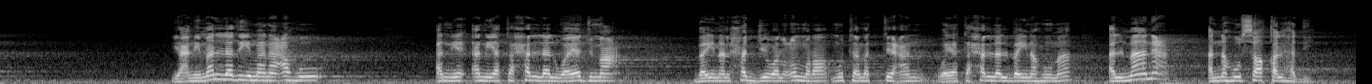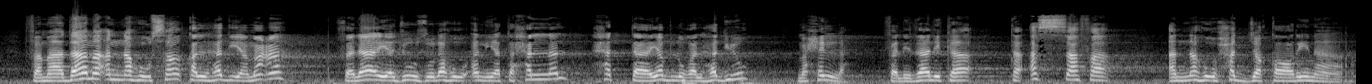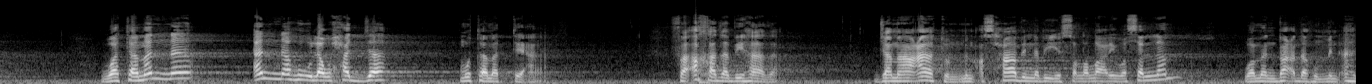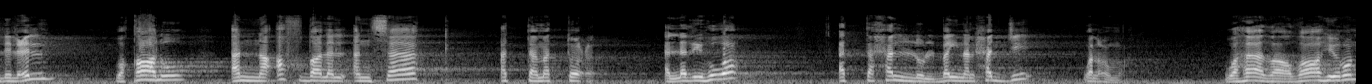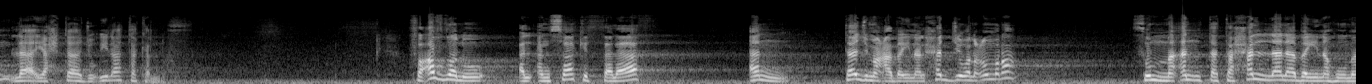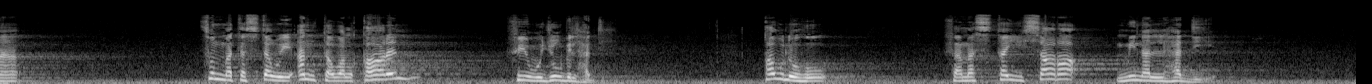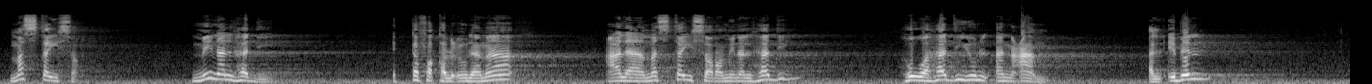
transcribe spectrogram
يعني ما الذي منعه أن أن يتحلل ويجمع بين الحج والعمره متمتعا ويتحلل بينهما؟ المانع أنه ساق الهدي. فما دام أنه ساق الهدي معه فلا يجوز له أن يتحلل حتى يبلغ الهدي محله. فلذلك تأسف أنه حج قارنا. وتمنى أنه لو حج متمتعا. فأخذ بهذا جماعات من أصحاب النبي صلى الله عليه وسلم ومن بعدهم من أهل العلم وقالوا أن أفضل الأنساك التمتع الذي هو التحلل بين الحج والعمرة. وهذا ظاهر لا يحتاج إلى تكلف. فأفضل الأنساك الثلاث أن تجمع بين الحج والعمرة ثم أن تتحلل بينهما ثم تستوي أنت والقارن في وجوب الهدي. قوله فما استيسر من الهدي ما استيسر؟ من الهدي. اتفق العلماء على ما استيسر من الهدي هو هدي الأنعام. الإبل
